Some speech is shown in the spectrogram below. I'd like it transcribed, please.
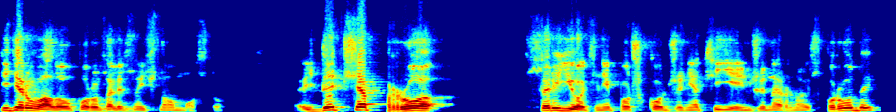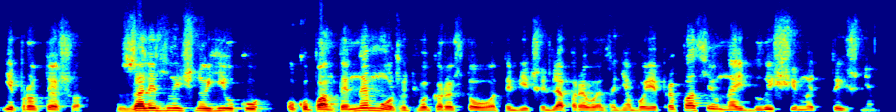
підірвали опору залізничного мосту. Йдеться про серйозні пошкодження цієї інженерної споруди і про те, що залізничну гілку окупанти не можуть використовувати більше для перевезення боєприпасів найближчими тижнями.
